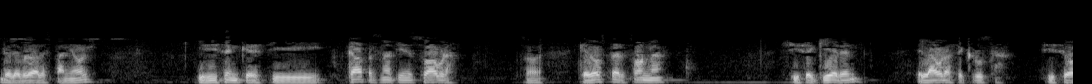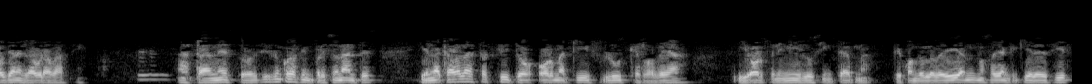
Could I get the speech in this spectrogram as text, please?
del hebreo al español, y dicen que si cada persona tiene su aura, que dos personas, si se quieren, el aura se cruza, si se odian el aura va así. Hasta en eso, sí son cosas impresionantes, y en la cábala está escrito Or Makif, luz que rodea, y Or Fenimi, luz interna, que cuando lo veían no sabían qué quiere decir,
